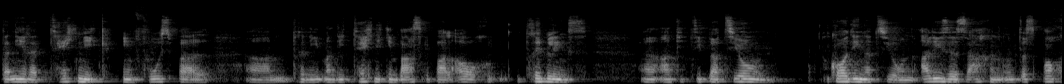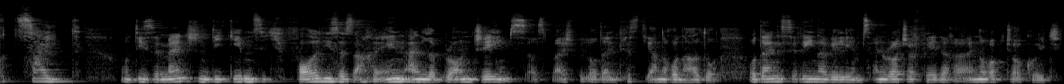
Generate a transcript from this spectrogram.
dann ihre Technik im Fußball, ähm, trainiert man die Technik im Basketball auch, Dribblings, äh, Antizipation, Koordination, all diese Sachen und das braucht Zeit und diese Menschen, die geben sich voll diese Sache hin. Ein LeBron James als Beispiel oder ein Cristiano Ronaldo oder eine Serena Williams, ein Roger Federer, ein Novak Djokovic.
